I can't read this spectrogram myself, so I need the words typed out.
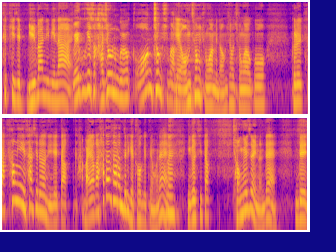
특히 이제 밀반입이나 외국에서 가져오는 거요 엄청 중요합니다. 예, 엄청 중요합니다. 엄청 중요하고 그리고 딱 형이 사실은 이제 딱 마약을 하던 사람들이 계속하기 때문에 네. 이것이 딱 정해져 있는데 근데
